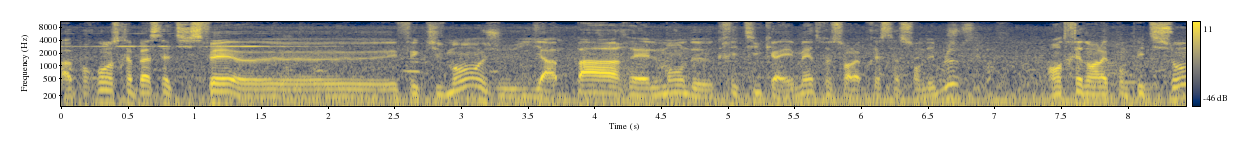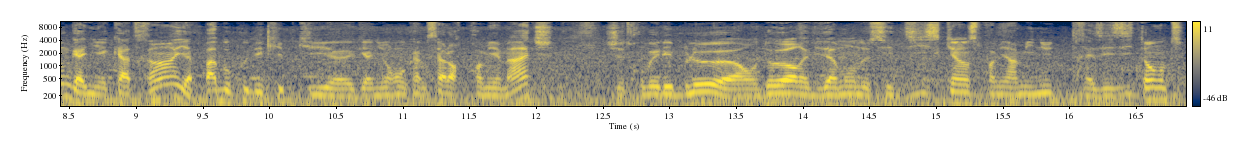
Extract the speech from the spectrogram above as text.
Bah, pourquoi on ne serait pas satisfait euh, Effectivement, il n'y a pas réellement de critique à émettre sur la prestation des Bleus. Entrer dans la compétition, gagner 4-1, il n'y a pas beaucoup d'équipes qui euh, gagneront comme ça leur premier match. J'ai trouvé les Bleus, en dehors évidemment de ces 10-15 premières minutes très hésitantes,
